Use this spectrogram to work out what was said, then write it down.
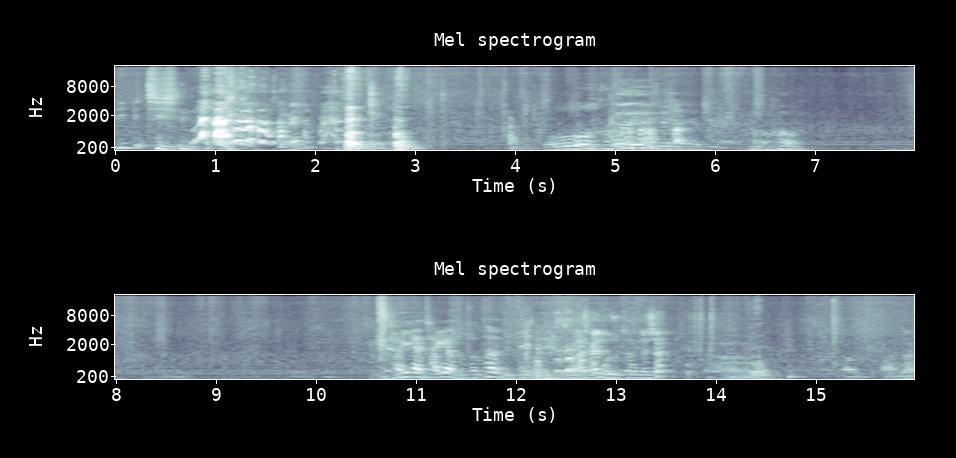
삐삐치신 그래? 오. 자기가 자기가 더 좋다는 느낌이 아 자기 더 좋다는 뜻이야? 아, 아, 맞아.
